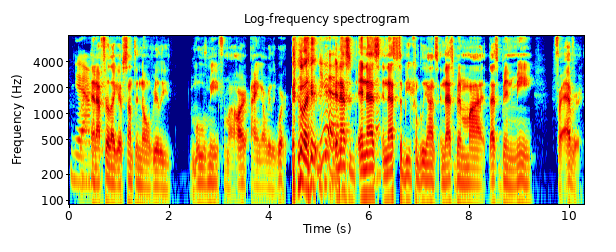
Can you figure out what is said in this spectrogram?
Yeah. And I feel like if something don't really move me from my heart, I ain't gonna really work. like, yeah. And that's and that's and that's to be completely honest. And that's been my that's been me forever.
